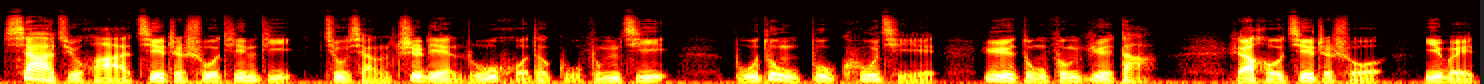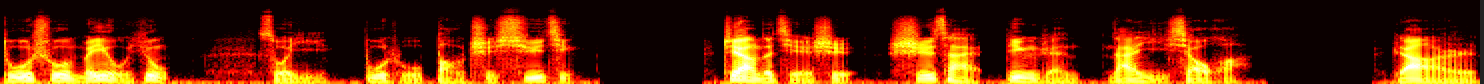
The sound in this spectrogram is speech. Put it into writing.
下句话接着说天地就像炽炼炉火的鼓风机，不动不枯竭，越动风越大。然后接着说，因为多说没有用，所以不如保持虚静。这样的解释实在令人难以消化。然而，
